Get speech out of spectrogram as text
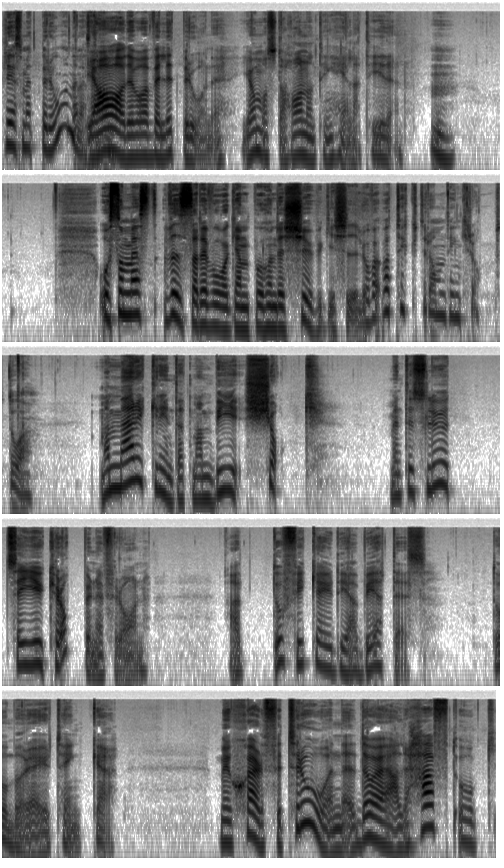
Det som ett beroende nästan? Ja, det var väldigt beroende. Jag måste ha någonting hela tiden. Mm. Och som mest visade vågen på 120 kilo. Vad, vad, tyckte du om din kropp då? Man märker inte att man blir tjock. Men till slut säger ju kroppen ifrån. Att då fick jag ju diabetes. Då började jag ju tänka. Men självförtroende, det har jag aldrig haft och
